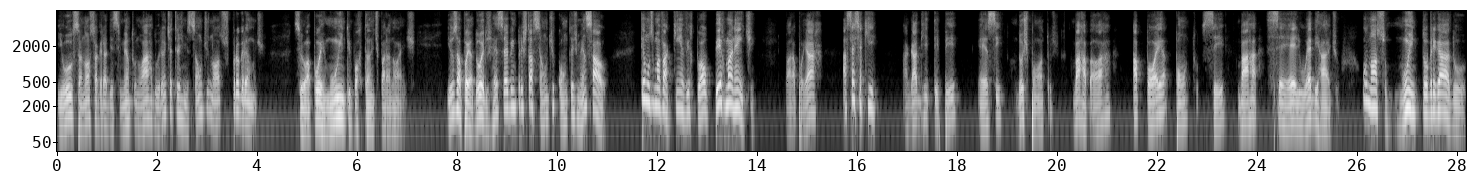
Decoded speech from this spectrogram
e ouça nosso agradecimento no ar durante a transmissão de nossos programas. Seu apoio é muito importante para nós. E os apoiadores recebem prestação de contas mensal temos uma vaquinha virtual permanente. Para apoiar, acesse aqui https dois pontos barra barra apoia.c barra CL Web Rádio. O nosso muito obrigado.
